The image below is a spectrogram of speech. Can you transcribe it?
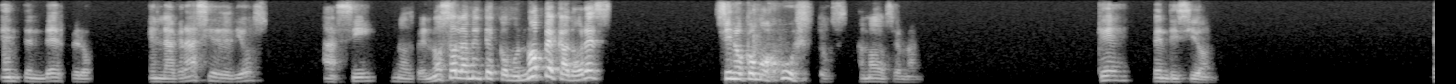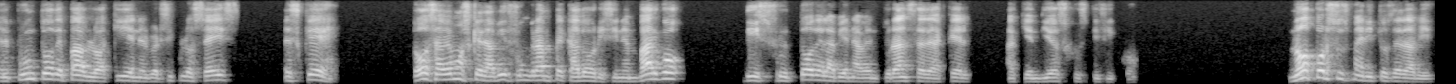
entender, pero en la gracia de Dios así nos ve. No solamente como no pecadores, sino como justos, amados hermanos. Qué bendición. El punto de Pablo aquí en el versículo 6 es que todos sabemos que David fue un gran pecador y sin embargo disfrutó de la bienaventuranza de aquel a quien Dios justificó no por sus méritos de David,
